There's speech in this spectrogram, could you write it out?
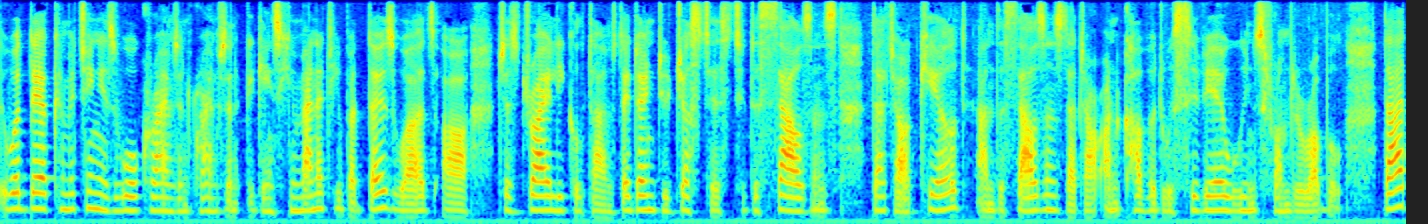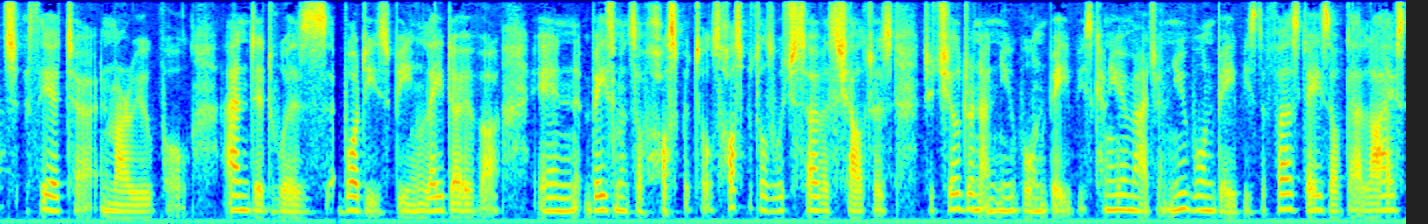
What they're committing is war crimes and crimes against humanity, but those words are just dry legal terms. They don't do justice to the thousands that are killed and the thousands that are uncovered with severe wounds from the rubble. That theater in Mariupol ended with bodies being laid over in basements of hospitals. Hospitals hospitals which serve as shelters to children and newborn babies. Can you imagine? Newborn babies, the first days of their lives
